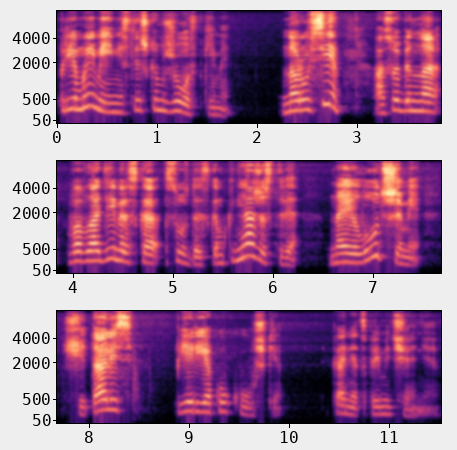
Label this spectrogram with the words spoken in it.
прямыми и не слишком жесткими. На Руси, особенно во Владимирско-Суздальском княжестве, наилучшими считались перья кукушки. Конец примечания.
